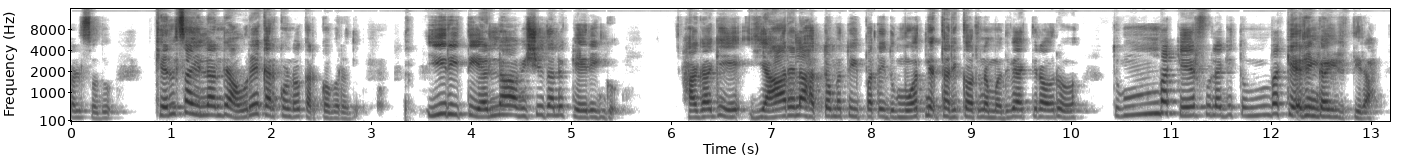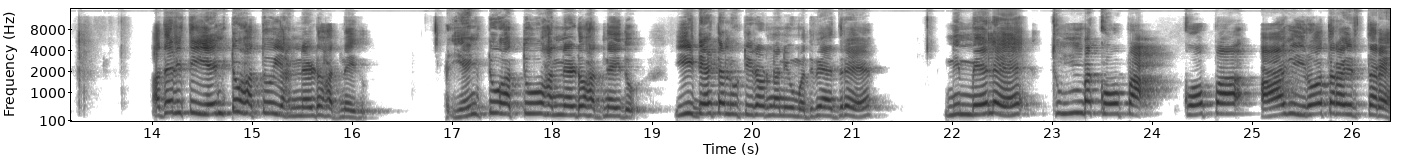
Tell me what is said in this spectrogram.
ಕಳಿಸೋದು, ಕೆಲಸ ಇಲ್ಲಾಂದರೆ ಅವರೇ ಕರ್ಕೊಂಡೋಗಿ ಕರ್ಕೊಬರೋದು. ಈ ರೀತಿ ಎಲ್ಲ ವಿಷಯದಲ್ಲೂ ಕೇರಿಂಗು ಹಾಗಾಗಿ ಯಾರೆಲ್ಲ ಹತ್ತೊಂಬತ್ತು, ಇಪ್ಪತ್ತೈದು, ಮೂವತ್ತನೇ ತಾರೀಕು ಅವ್ರನ್ನ ಮದುವೆ ಆಗ್ತಿರೋ ಅವರು ತುಂಬ ಕೇರ್ಫುಲ್ಲಾಗಿ ತುಂಬ ಕೇರಿಂಗ್ ಆಗಿರ್ತೀರ ಅದೇ ರೀತಿ ಎಂಟು, ಹತ್ತು, ಹನ್ನೆರಡು, ಹದಿನೈದು. ಎಂಟು, ಹತ್ತು, ಹನ್ನೆರಡು, ಹದಿನೈದು ಈ ಡೇಟಲ್ಲಿ ಹುಟ್ಟಿರೋರನ್ನ ನೀವು ಮದುವೆ ಆದರೆ ನಿಮ್ಮ ಮೇಲೆ ತುಂಬ ಕೋಪ ಕೋಪ ಆಗಿ ಇರೋ ಥರ ಇರ್ತಾರೆ.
